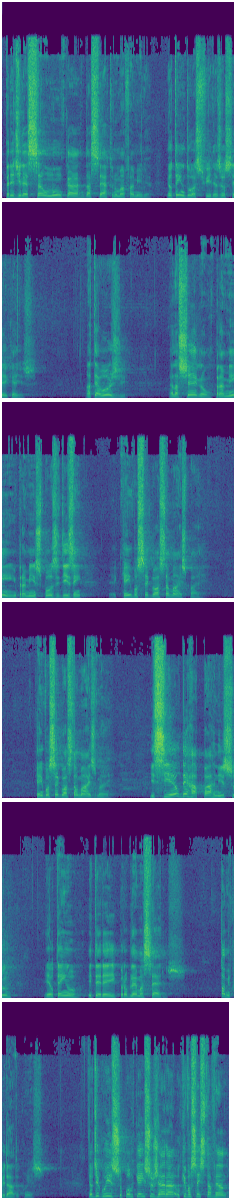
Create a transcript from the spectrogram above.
Predileção nunca dá certo numa família. Eu tenho duas filhas, eu sei o que é isso. Até hoje, elas chegam para mim e para minha esposa e dizem: eh, Quem você gosta mais, pai? Quem você gosta mais, mãe? E se eu derrapar nisso, eu tenho e terei problemas sérios. Tome cuidado com isso. Eu digo isso porque isso gera o que você está vendo:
